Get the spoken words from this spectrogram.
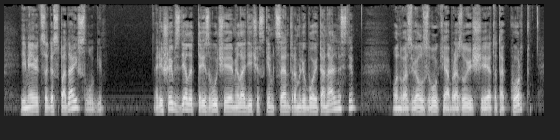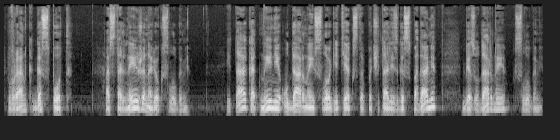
— имеются господа и слуги. Решив сделать трезвучие мелодическим центром любой тональности — он возвел звуки, образующие этот аккорд, в ранг господ, остальные же нарек слугами. И так отныне ударные слоги текста почитались господами, безударные — слугами.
